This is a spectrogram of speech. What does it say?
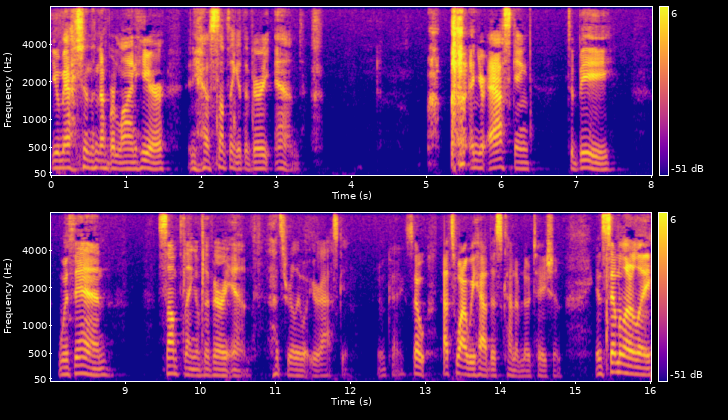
you imagine the number line here, and you have something at the very end. and you're asking to be within something of the very end. That's really what you're asking. Okay, so that's why we have this kind of notation. And similarly,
